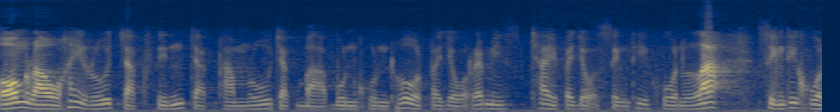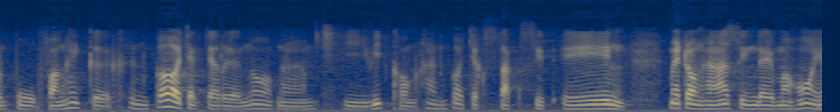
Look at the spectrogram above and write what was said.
ของเราให้รู้จักศีลจักธรรมรู้จักบาปบุญคุณโทษประโยชน์และมีใช่ประโยชน์สิ่งที่ควรละ สิ่งที่ควรปลูกฝังให้เกิดขึ้น ก็จะเจริญงอกงามชีวิตของท่านก็จะศักดิ์สิทธิ์เอง ไม่ต้องหาสิ่งใดมาห้อย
